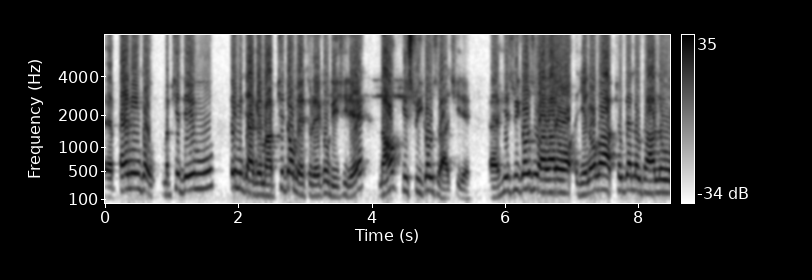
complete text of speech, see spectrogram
အဲ pending code မဖြစ်သေးဘူးသိမကြခင်မှာဖြစ်တော့မယ်ဆိုတဲ့ code တွေရှိတယ်နောက် history code ဆိုတာရှိတယ်အဲ history code ဆိုတာကတော့အရင်တော့ကဖြုတ်တက်လောက်ထားလို့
